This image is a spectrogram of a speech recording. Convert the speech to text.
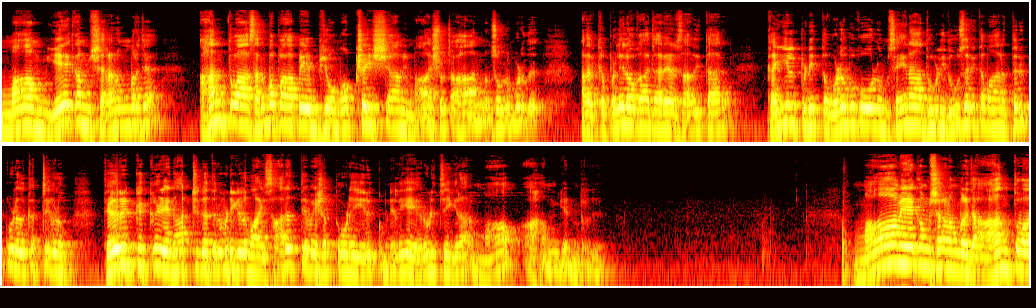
மாம் ஏகம் சரணம் விரஜ அகந்த்வா சர்வ பாபேபியோ மோக்ஷயிஷ்யாமி மா சுச்சகான்னு சொல்லும் பொழுது அதற்கு பள்ளிலோகாச்சாரியர் சாதித்தார் கையில் பிடித்த ஒழுவுகோலும் சேனாதூளி தூசரித்தமான திருக்குழல் கற்றைகளும் தேருக்கு கீழே நாற்றின திருவடிகளுமாய் சாரத்திய வேஷத்தோடே இருக்கும் நிலையை அருளி செய்கிறார் மாம் அகம் என்று. மாமேகம் சரணம் விரஜ அகந்துவா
